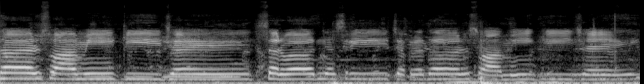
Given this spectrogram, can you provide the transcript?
धर स्वामी की जय. सर्वज्ञ श्री चक्रधर स्वामी की जय.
